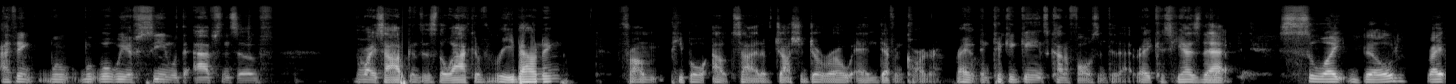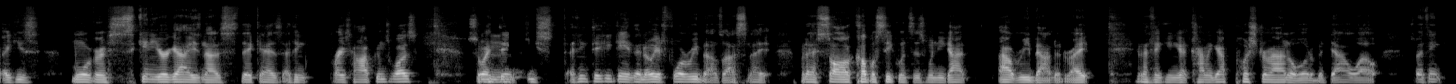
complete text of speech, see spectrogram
I think w- w- what we have seen with the absence of Bryce Hopkins is the lack of rebounding from people outside of Josh Oduro and Devin Carter, right? And Ticket Gaines kind of falls into that, right? Because he has that slight build, right? Like he's more of a skinnier guy. He's not as thick as I think Bryce Hopkins was. So I Mhm. think he's I think Ticket Gaines. I know he had four rebounds last night, but I saw a couple sequences when he got out rebounded, right? And I think he got, kind of got pushed around a little bit down low. So I think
